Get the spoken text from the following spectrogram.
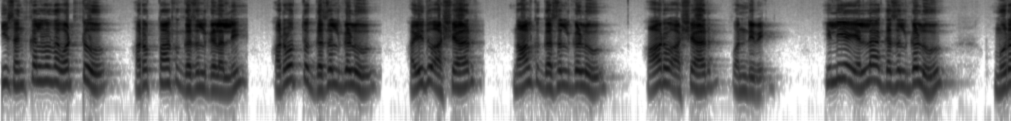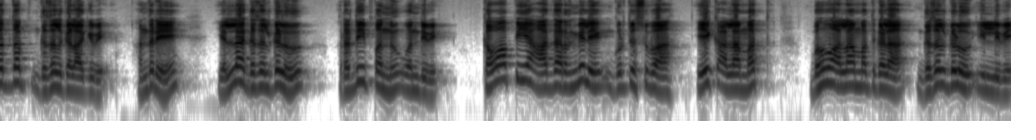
ಈ ಸಂಕಲನದ ಒಟ್ಟು ಅರವತ್ನಾಲ್ಕು ಗಜಲ್ಗಳಲ್ಲಿ ಅರವತ್ತು ಗಜಲ್ಗಳು ಐದು ಅಷಾರ್ ನಾಲ್ಕು ಗಜಲ್ಗಳು ಆರು ಅಷಾರ್ ಹೊಂದಿವೆ. ಇಲ್ಲಿಯ ಎಲ್ಲ ಗಜಲ್ಗಳು ಮುರದ್ದಬ್ ಗಜಲ್ಗಳಾಗಿವೆ. ಅಂದರೆ ಎಲ್ಲ ಗಜಲ್ಗಳು ರದೀಪನ್ನು ಹೊಂದಿವೆ. ಕವಾಪಿಯ ಆಧಾರದ ಮೇಲೆ ಗುರುತಿಸುವ ಏಕ ಅಲಾಮತ್, ಬಹು ಅಲಾಮತ್ಗಳ ಗಜಲ್ಗಳು ಇಲ್ಲಿವೆ.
